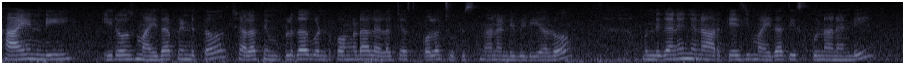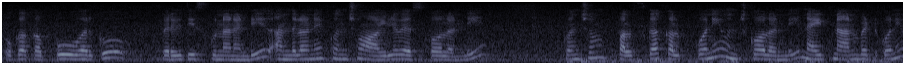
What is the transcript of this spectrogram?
హాయ్ అండి. ఈరోజు మైదా పిండితో చాలా సింపుల్గా గుంట పొంగడాలు ఎలా చేసుకోవాలో చూపిస్తున్నానండి వీడియోలో. ముందుగానే నేను అర కేజీ మైదా తీసుకున్నానండి. ఒక కప్పు వరకు పెరుగు తీసుకున్నానండి. అందులోనే కొంచెం ఆయిల్ వేసుకోవాలండి. కొంచెం పల్స్గా కలుపుకొని ఉంచుకోవాలండి. నైట్ నానబెట్టుకొని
